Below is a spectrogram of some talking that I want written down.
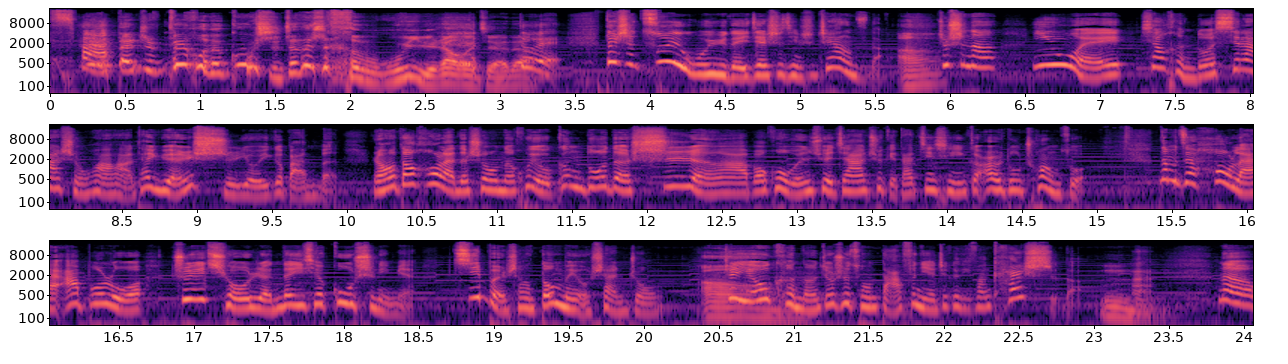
惨。但是背后的故事真的是很无语，让我觉得。对，但是最无语的一件事情是这样子的啊，就是呢，因为像很多希腊神话哈，它原始有一个版本，然后到后来的时候呢，会有更多的诗人啊，包括文学家去给它进行一个二度创作。那么在后来阿波罗追求人的一些故事里面，基本上都没有善终。这也有可能就是从达芙妮这个地方开始的，嗯啊，那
